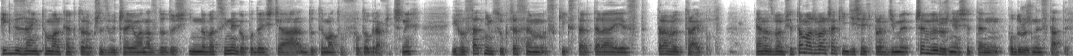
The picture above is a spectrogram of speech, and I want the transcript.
Peak Design to marka, która przyzwyczaiła nas do dość innowacyjnego podejścia do tematów fotograficznych. Ich ostatnim sukcesem z Kickstartera jest Travel Tripod. Ja nazywam się Tomasz Walczak i dzisiaj sprawdzimy, czym wyróżnia się ten podróżny statyw.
